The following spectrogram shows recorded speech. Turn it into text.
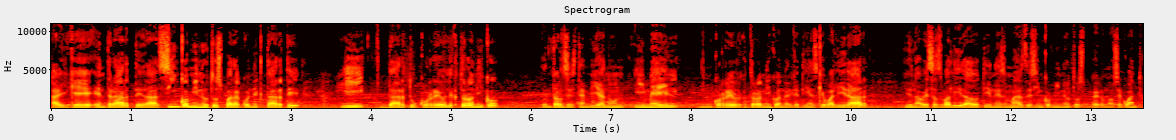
Hay que entrar, te da 5 minutos para conectarte y dar tu correo electrónico. Entonces te envían un email, un correo electrónico en el que tienes que validar. Y una vez has validado, tienes más de 5 minutos, pero no sé cuánto.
